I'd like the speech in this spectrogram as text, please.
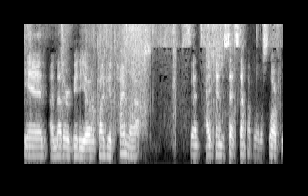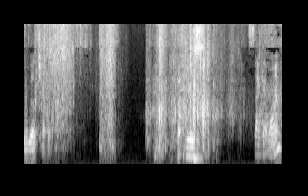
in another video. It'll probably be a time lapse since I tend to set stuff up a little slower for the wheelchair. But here's second one.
